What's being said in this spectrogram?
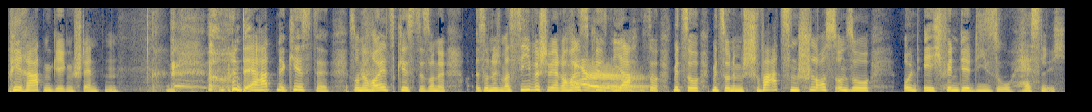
Piratengegenständen. Und er hat eine Kiste, so eine Holzkiste, so eine, so eine massive, schwere Holzkiste, ja, so mit so mit so einem schwarzen Schloss und so. Und ich finde die so hässlich.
